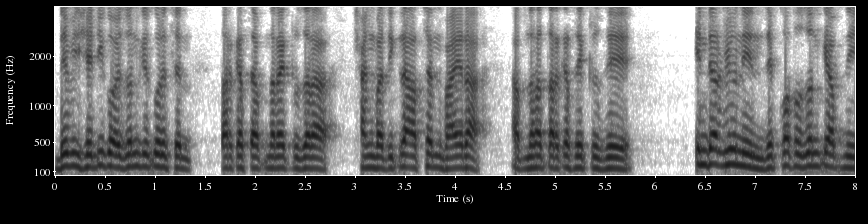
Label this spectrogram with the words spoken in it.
দেবী, সেটি কয়জনকে করেছেন? তার কাছে আপনারা একটু যারা সাংবাদিকরা আছেন ভাইরা আপনারা তার কাছে একটু যে ইন্টারভিউ নিন, যে কতজনকে আপনি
